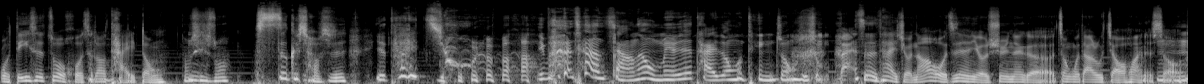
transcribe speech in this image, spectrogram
我第一次坐火车到台东，东西说。四个小时也太久了吧？你不能这样讲。那我们有一些台中的听众是怎么办？真的太久。然后我之前有去那个中国大陆交换的时候，嗯、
